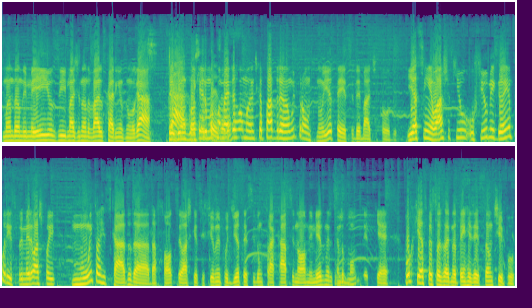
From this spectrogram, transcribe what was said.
mandando e-mails e imaginando vários carinhos no lugar. Vocês Ah, iam com dizer que era uma comédia romântica padrão e pronto, não ia ter esse debate todo. E assim, eu acho que o, o filme ganha por isso. Primeiro, eu acho que foi muito arriscado da, da Fox. Eu acho que esse filme podia ter sido um fracasso enorme, mesmo ele sendo bom do jeito que é. Porque as pessoas ainda têm rejeição, tipo,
